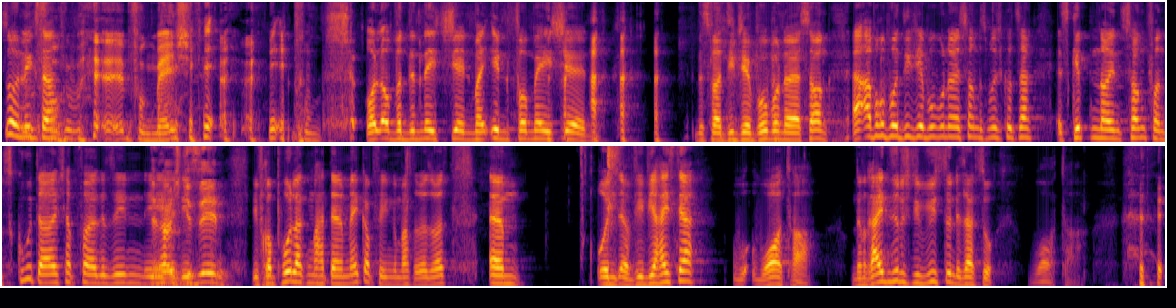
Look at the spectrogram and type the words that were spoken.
So, nächster. Info- Information. All over the nation, my information. Das war DJ Bobo neuer Song. Äh, apropos DJ Bobo neuer Song, das muss ich kurz sagen. Es gibt einen neuen Song von Scooter. Ich habe vorher gesehen. Den habe ich die, gesehen. Die Frau Polak hat ja ein Make-up für ihn gemacht oder sowas. Ähm, und äh, wie, wie heißt der? W Water. Und dann reiten sie durch die Wüste und er sagt so, Water.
